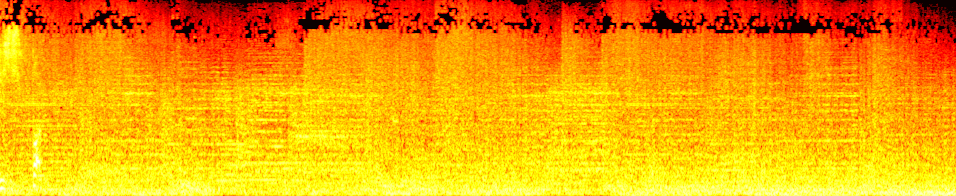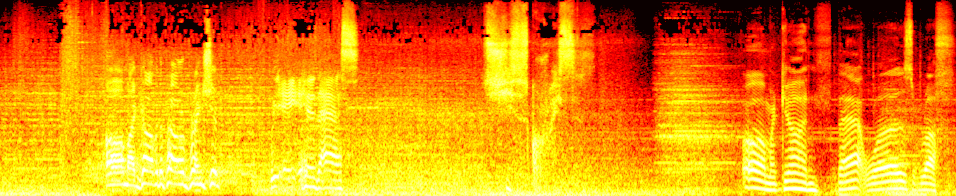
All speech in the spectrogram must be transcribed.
Jesus fuck. Oh my god, with the power of friendship, we ate his ass. Jesus Christ. Oh my god. That was rough.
